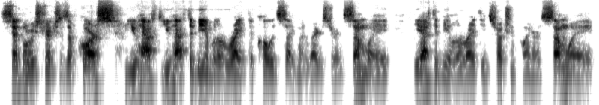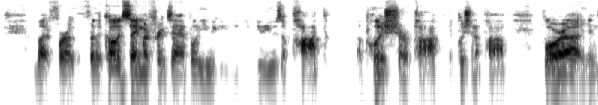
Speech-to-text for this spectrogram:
simple restrictions. Of course, you have to you have to be able to write the code segment register in some way. You have to be able to write the instruction pointer in some way. But for for the code segment, for example, you you use a pop, a push or a pop, a push and a pop. For uh, in,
